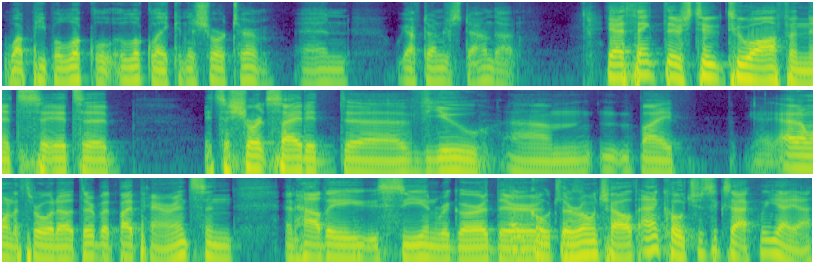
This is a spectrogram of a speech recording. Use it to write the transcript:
what people look look like in the short term, and we have to understand that. Yeah, I think there's too too often it's it's a it's a short sighted uh, view um, by I don't want to throw it out there, but by parents and and how they see and regard their And their own child and coaches exactly, yeah, yeah,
